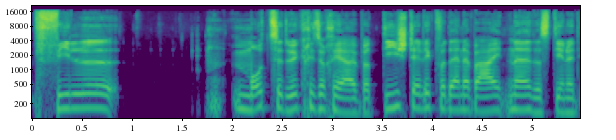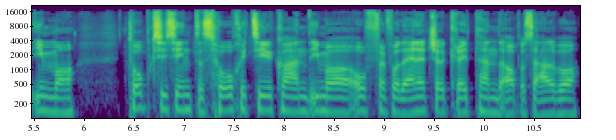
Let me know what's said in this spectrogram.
Viel motzen wirklich so ein über die Einstellung von diesen beiden, dass die nicht immer top sind, dass sie hohe Ziele haben, immer offen von der NHL geredet haben, aber selber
